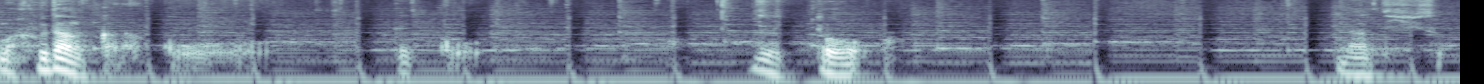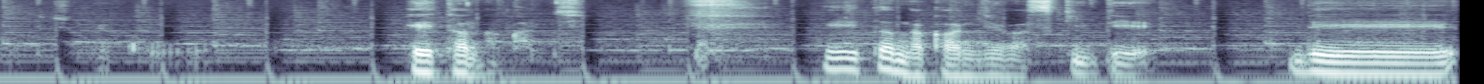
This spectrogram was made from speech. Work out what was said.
まあ普段からこう、結構、ずっと、なんていうんでしょうね、こう、平坦な感じ。平坦な感じが好きで、で、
